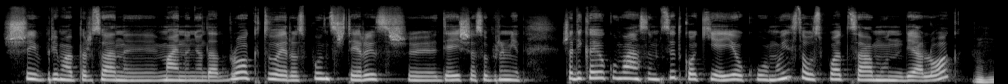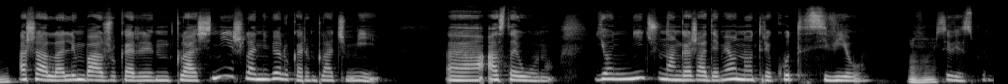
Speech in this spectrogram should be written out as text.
Și prima persoană mai nu ne-a dat bloc, tu ai răspuns și te-ai râs și de aici s-a primit. Și adică eu cumva am simțit că ok, eu cu omul ăsta o să pot să am un dialog, uh-huh. așa, la limbajul care îmi place mie și la nivelul care îmi place mie. Uh, asta e unul. Eu niciun angajat de meu nu a trecut CV-ul. Uh-huh. CV spune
